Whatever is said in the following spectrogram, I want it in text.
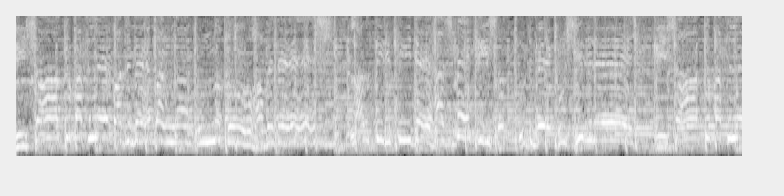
কৃষক বাঁচলে বাঁচবে বাংলা, উন্নত হবে দেশ। লাল সিডে হাসবে কৃষক, উঠবে খুশির রেশ। কৃষক বাঁচলে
